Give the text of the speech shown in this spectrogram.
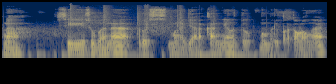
Nah, si Subana terus mengejar rekannya untuk memberi pertolongan.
